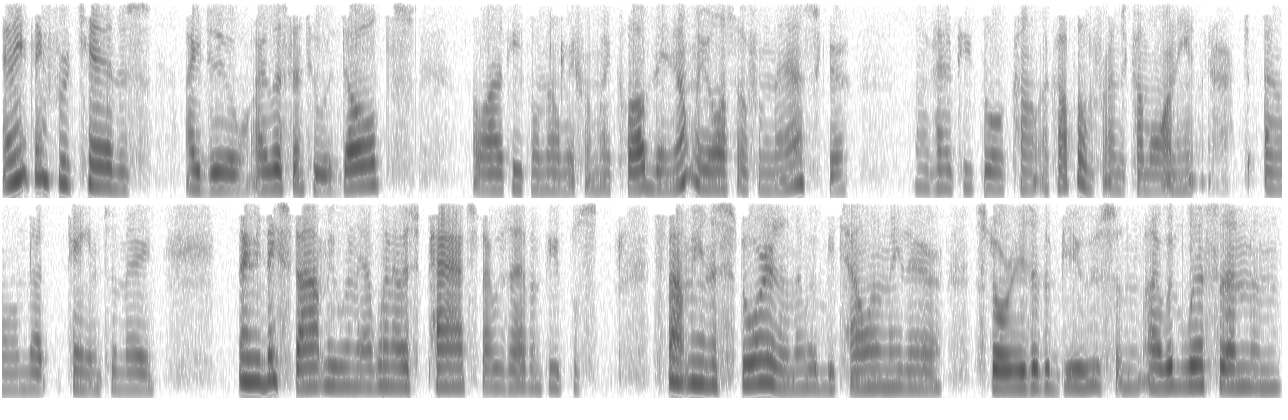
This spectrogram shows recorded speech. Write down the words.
Anything for kids, I do. I listen to adults. A lot of people know me from my club. They know me also from NAASCA. I've had people come, a couple of friends come on here um, that came to me. I mean, they stopped me when I, when I was patched. I was having people stop me in the stores, and they would be telling me their stories of abuse, and I would listen. And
